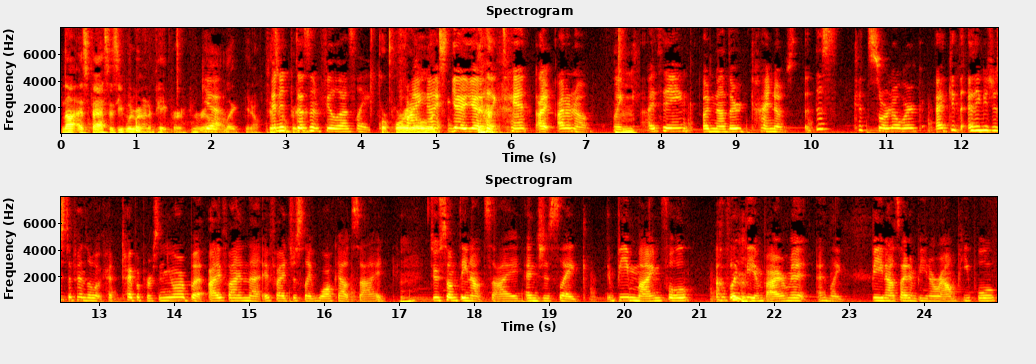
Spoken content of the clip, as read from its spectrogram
not as fast as you would run on a paper in real Yeah. like, you know, and it paper. doesn't feel as like corporeal. finite yeah yeah like tan I, I don't know like Mhm. i think another kind of this could sort of work i could i think it just depends on what type of person you are but i find that if i just like walk outside Mhm. do something outside and just like be mindful of like Hmm. the environment and like being outside and being around people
